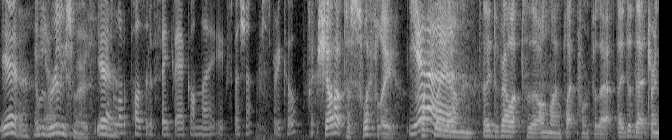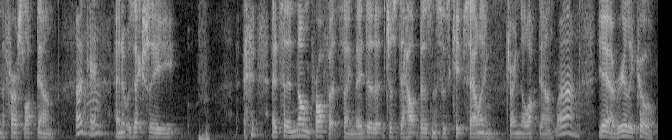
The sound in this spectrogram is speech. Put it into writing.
Yeah, It was really smooth. had a lot of positive feedback on the exhibition, which is pretty cool. Shout out to Swiftly. Yeah. Swiftly, um, they developed the online platform for that. They did that during the first lockdown, Okay. and it was actually. It's a non-profit thing. They did it just to help businesses keep selling during the lockdown. Wow. Yeah, really cool.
